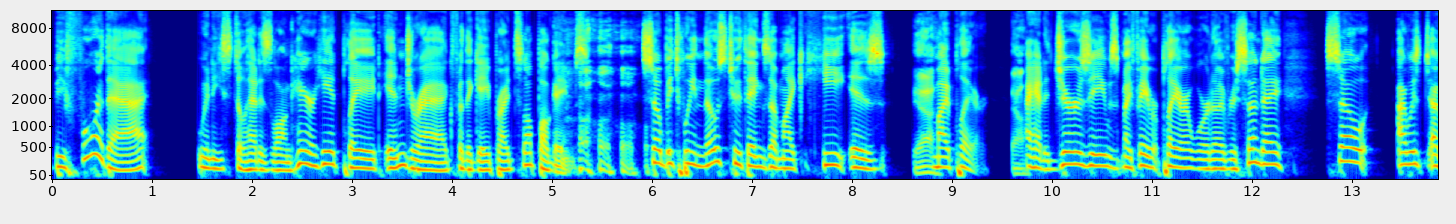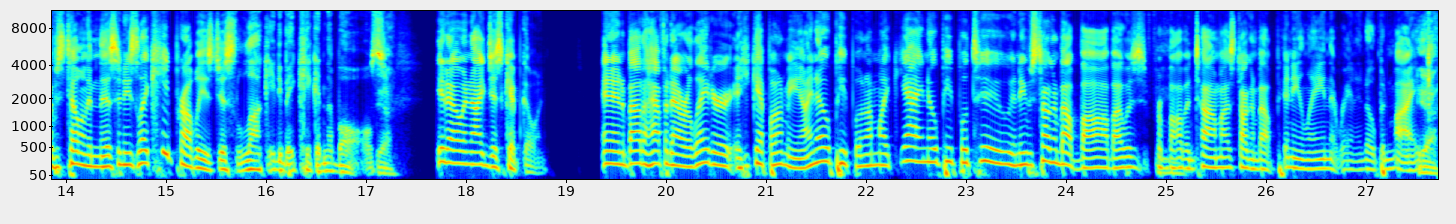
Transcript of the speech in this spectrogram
before that, when he still had his long hair, he had played in drag for the gay pride softball games. so between those two things, I'm like, he is yeah. my player. Yeah. I had a jersey. He was my favorite player. I wore it every Sunday. So I was I was telling him this, and he's like, he probably is just lucky to be kicking the balls. Yeah. You know, and I just kept going. And then about a half an hour later, he kept on me. I know people, and I'm like, yeah, I know people too. And he was talking about Bob. I was from mm-hmm. Bob and Tom. I was talking about Penny Lane that ran an open mic. yeah.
